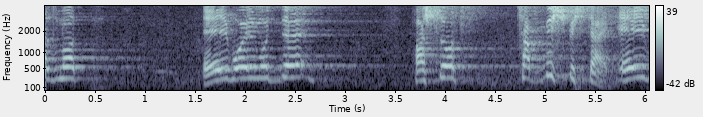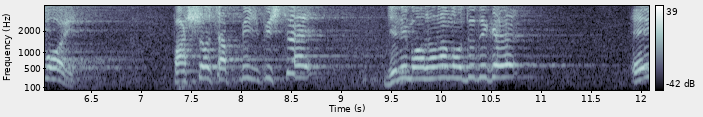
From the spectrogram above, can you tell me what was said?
আজমত, এই বইয়ের মধ্যে পাঁচশো ছাব্বিশ পৃষ্ঠায়, এই বই পাঁচশো ছাব্বিশ পৃষ্ঠায় যিনি মৌলানা মধুদিকে এই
